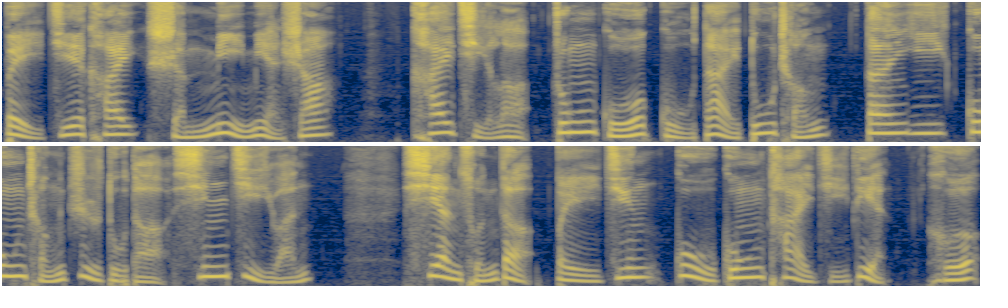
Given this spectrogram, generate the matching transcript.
被揭开神秘面纱。开启了中国古代都城单一工程制度的新纪元。现存的北京故宫太极殿和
